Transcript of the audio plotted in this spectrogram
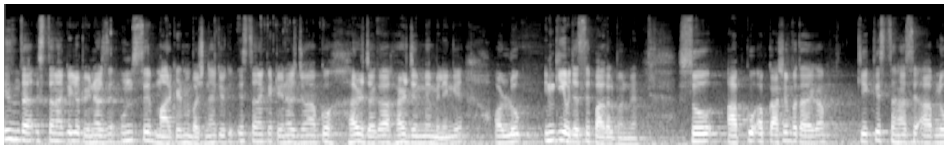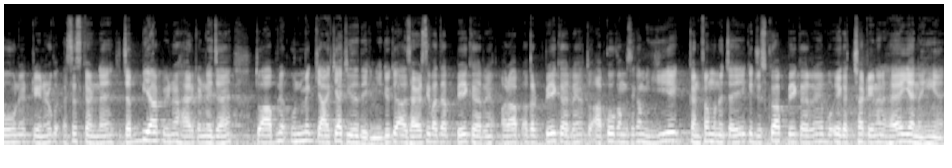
इन तरह इस तरह के जो ट्रेनर्स हैं उनसे मार्केट में बचना है क्योंकि इस तरह के ट्रेनर्स जो हैं आपको हर जगह हर जिम में मिलेंगे और लोग इनकी वजह से पागल बन रहे हैं। सो so, आपको अब काशिफ बताएगा कि किस तरह से आप लोगों ने ट्रेनर को एसेस करना है। कि जब भी आप ट्रेनर हायर करने जाएँ तो आपने उनमें क्या क्या चीज़ें देखनी है? क्योंकि ज़ाहिर सी बात आप पे कर रहे हैं और आप अगर पे कर रहे हैं तो आपको कम से कम ये कंफर्म होना चाहिए कि जिसको आप पे कर रहे हैं, वो एक अच्छा ट्रेनर है या नहीं है।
